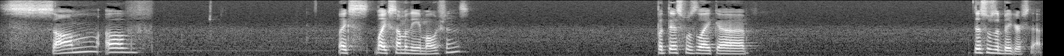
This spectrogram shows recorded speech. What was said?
some of like like some of the emotions but this was like a this was a bigger step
